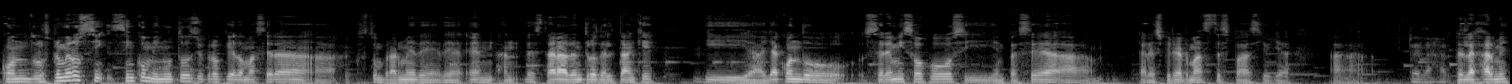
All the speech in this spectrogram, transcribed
con los primeros ci- cinco minutos yo creo que lo más era ah, acostumbrarme de, de- en- an- de estar adentro del tanque y ah, ya cuando cerré mis ojos y empecé a, a respirar más despacio ya a relajarme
